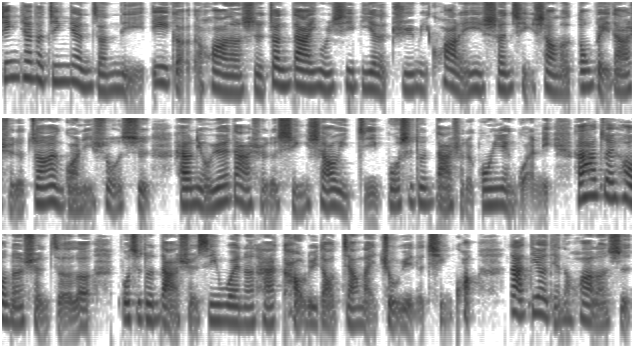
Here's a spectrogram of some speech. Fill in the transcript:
今天的经验整理，第一个的话呢是正大英文系毕业的居民跨领域申请上了东北大学的专案管理硕士，还有纽约大学的行销以及波士顿大学的供应链管理。而他最后呢选择了波士顿大学，是因为呢他考虑到将来就业的情况。那第二点的话呢是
